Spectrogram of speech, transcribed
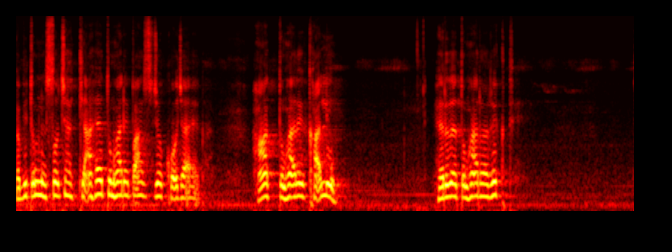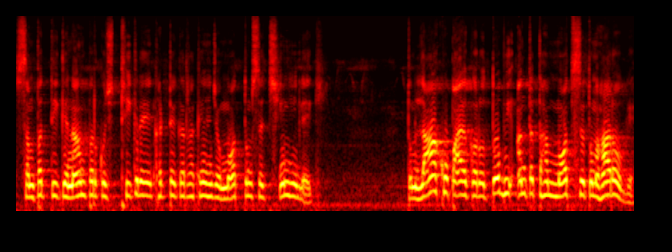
कभी तुमने सोचा क्या है तुम्हारे पास जो खो जाएगा? हाथ तुम्हारे खाली। हृदय तुम्हारा रिक्त है। संपत्ति के नाम पर कुछ ठीकरे इकट्ठे कर रखे हैं जो मौत तुमसे छीन ही लेगी। तुम लाख उपाय करो तो भी अंततः मौत से तुम हारोगे।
